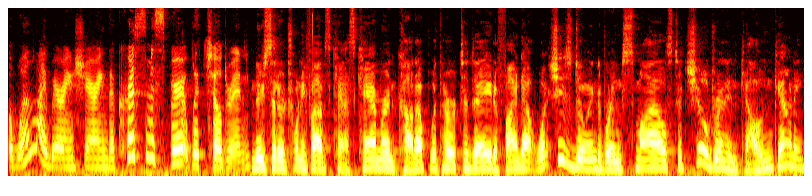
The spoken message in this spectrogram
One librarian sharing the Christmas spirit with children. News Center 25's Cass Cameron caught up with her today to find out what she's doing to bring smiles to children in Calhoun County.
